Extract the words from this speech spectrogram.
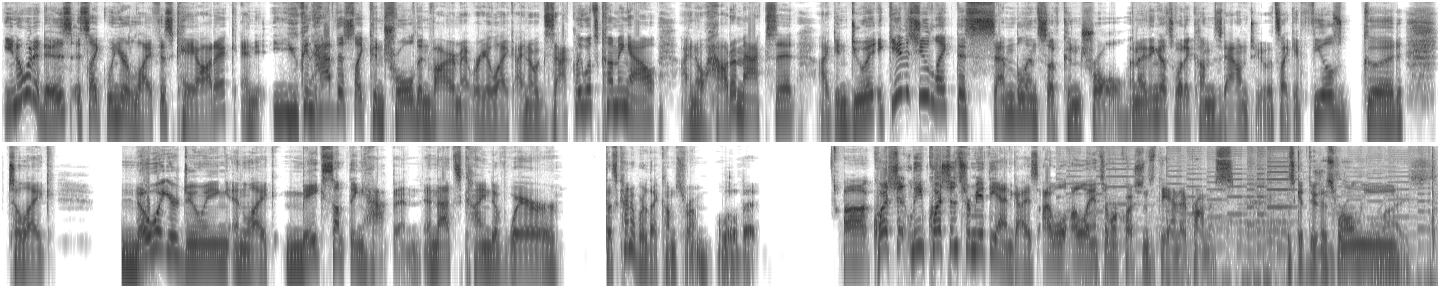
you know what it is? It's like when your life is chaotic and you can have this like controlled environment where you're like, I know exactly what's coming out. I know how to max it. I can do it. It gives you like this semblance of control. And I think that's what it comes down to. It's like, it feels good to like know what you're doing and like make something happen. And that's kind of where, that's kind of where that comes from a little bit. Uh, question. Leave questions for me at the end, guys. I will. I will answer more questions at the end. I promise. Let's get through this. We're only Christ.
